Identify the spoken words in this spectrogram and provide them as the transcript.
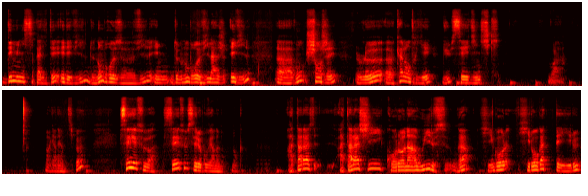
des municipalités et des villes, de nombreuses villes et de nombreux villages et villes euh, vont changer le euh, calendrier du Seijinshiki. Voilà. On va regarder un petit peu. CFA. CFE, c'est le gouvernement. Donc, 新し新しいコロナウイルスが日ご広がっている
